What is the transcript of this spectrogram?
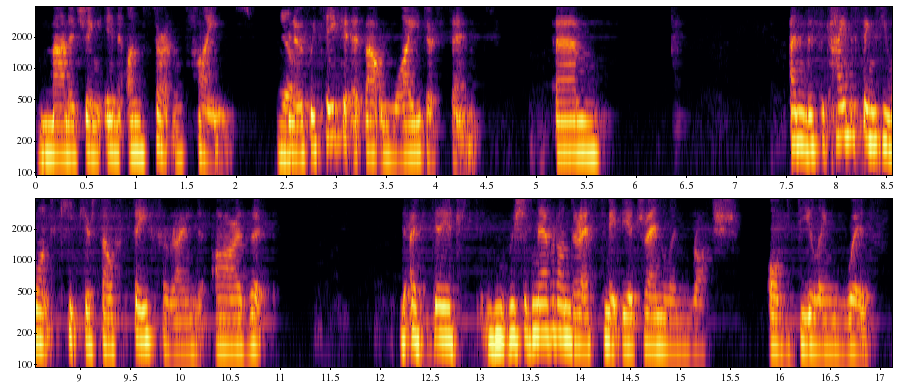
managing in uncertain times. Yep. You know, if we take it at that wider sense, um, and the, the, kind of things you want to keep yourself safe around are that uh, the, we should never underestimate the adrenaline rush of dealing with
